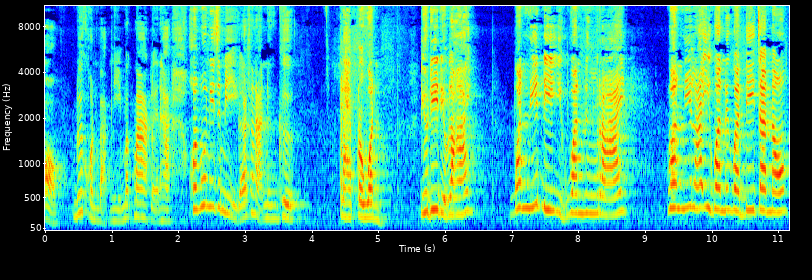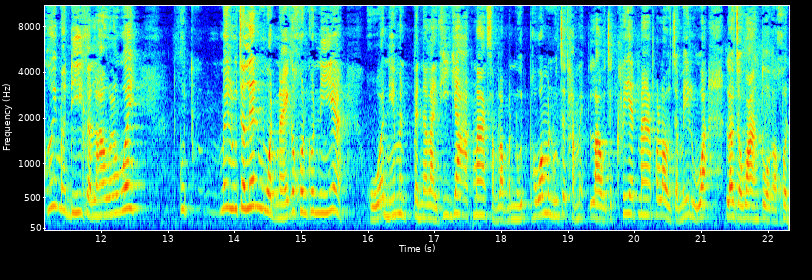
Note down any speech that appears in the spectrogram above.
ออกด้วยคนแบบนี้มาก ๆเลยนะคะ คนพวกนี้จะมีอีกลักษณะหนึ่งคือ แปรปรวน เดี๋ยวดีเดี๋ยวร้าย วันนี้ดีอีกวันหนึ่งร้าย วันนี้ร้ายอีกวันหนึ่งวันดีจ้าน้องเฮ้ยมาดีกับเราแล้วเว้ยกูไม่รู้จะเล่นหมวดไหนกับคนคนนี้อะโห อันนี้มันเป็นอะไรที่ยากมากสำหรับมนุษย์ เพราะว่ามนุษย์จะทำให้เราจะเครียดมาก เพราะเราจะไม่รู้ว่าเราจะวางตัวกับคน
